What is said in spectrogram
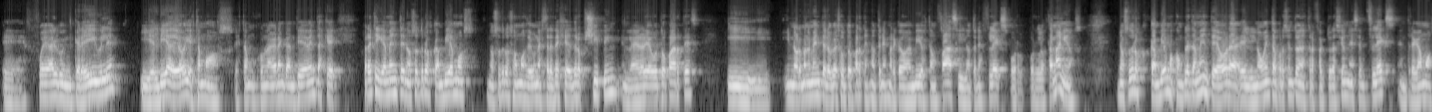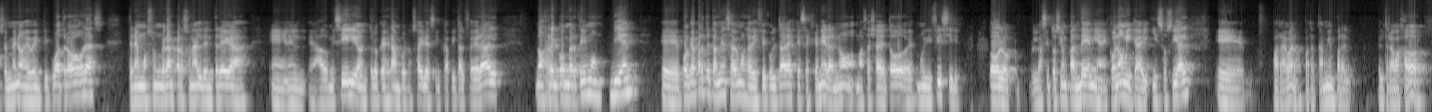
eh, fue algo increíble y el día de hoy estamos, estamos con una gran cantidad de ventas que prácticamente nosotros cambiamos, nosotros somos de una estrategia de dropshipping en el área de autopartes y, normalmente lo que es autopartes no tenés mercado de envíos tan fácil, no tenés flex por, por los tamaños. Nosotros cambiamos completamente, ahora el 90% de nuestra facturación es en flex, entregamos en menos de 24 horas, tenemos un gran personal de entrega a domicilio en todo lo que es Gran Buenos Aires y Capital Federal, nos reconvertimos bien, eh, porque aparte también sabemos las dificultades que se generan, ¿no? Más allá de todo, es muy difícil todo la situación pandemia económica y, social eh, para, bueno, para también para el trabajador.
